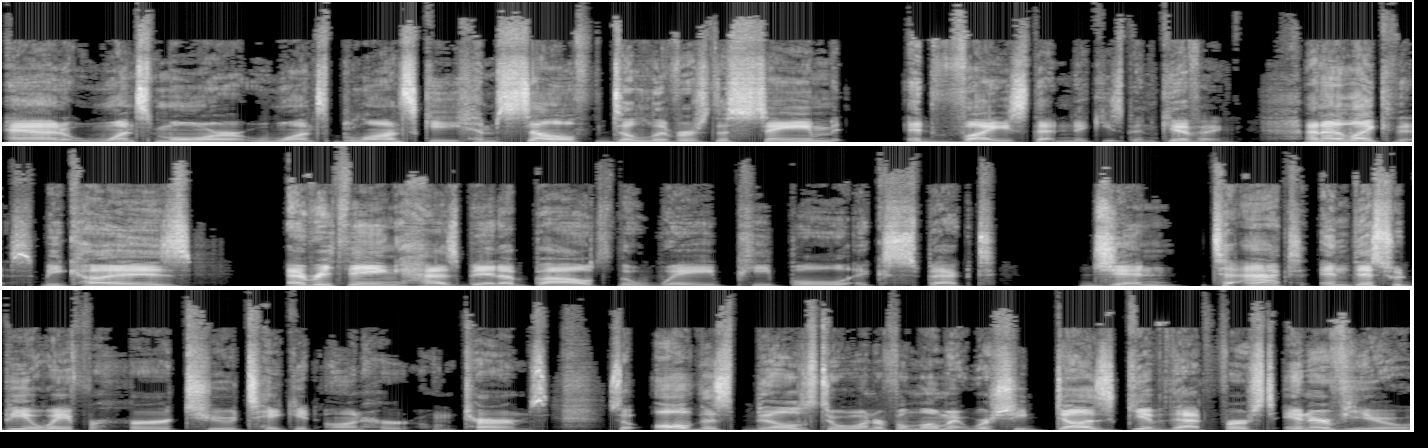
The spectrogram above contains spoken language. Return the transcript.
And once more, once Blonsky himself delivers the same advice that Nikki's been giving. And I like this because everything has been about the way people expect Jen to act, and this would be a way for her to take it on her own terms. So all this builds to a wonderful moment where she does give that first interview,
